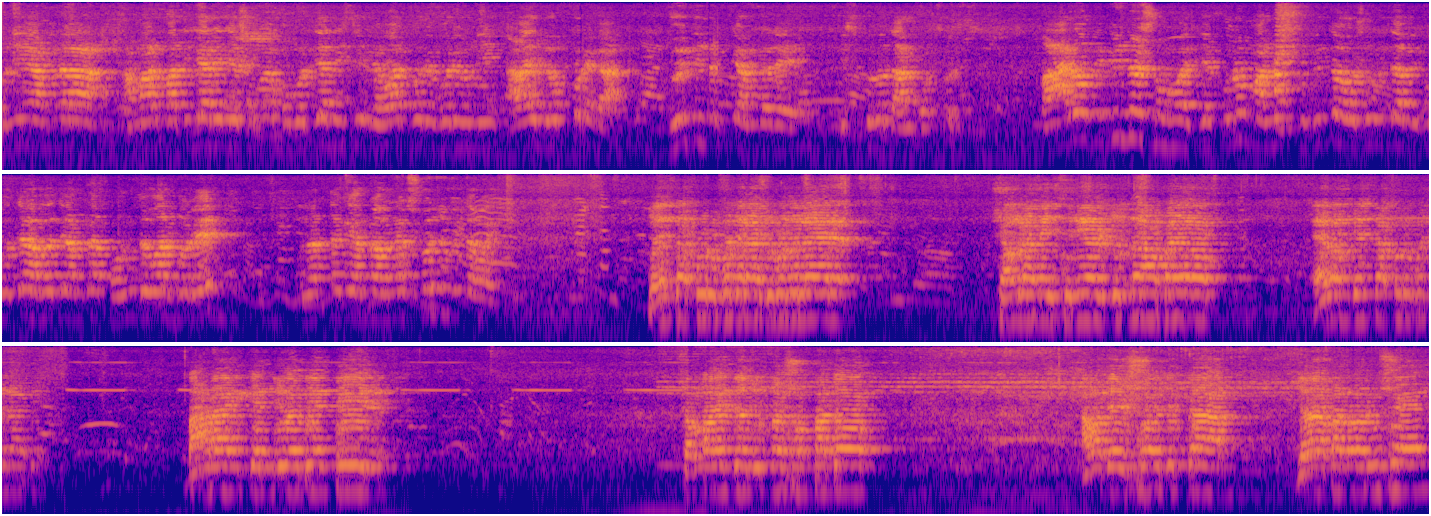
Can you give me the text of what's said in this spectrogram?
উনি আমরা আমার ভাতিজারে যে সময় খবর দিয়া নিচ্ছি নেওয়ার পরে পরে উনি আড়াই লক্ষ টাকা দুই দিন আমাদের স্কুলে দান করছে। বা আরও বিভিন্ন সময় যে কোনো মানুষ সুবিধা, অসুবিধা, বিপদে আপদে আমরা ফোন দেওয়ার পরে ওনার থেকে আমরা অনেক সহযোগিতা পাইছি। জয়ন্তাপুর উপজেলা যুবদলের সংগ্রামী সিনিয়র যুগ্ম আহ্বায়ক এবং জয়ন্তাপুর উপজেলা বাহরাইন কেন্দ্রীয় বিএনপির সম্মানিত যুগ্ম সম্পাদক, আমাদের সহযোগিতা জনাব আনোয়ার হোসেন।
